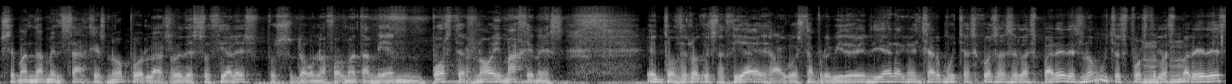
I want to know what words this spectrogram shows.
se mandan mensajes, ¿no? Por las redes sociales, pues de alguna forma también pósters, ¿no? Imágenes. Entonces lo que se hacía es algo está prohibido hoy en día era enganchar muchas cosas en las paredes, ¿no? Muchos pósters en las paredes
